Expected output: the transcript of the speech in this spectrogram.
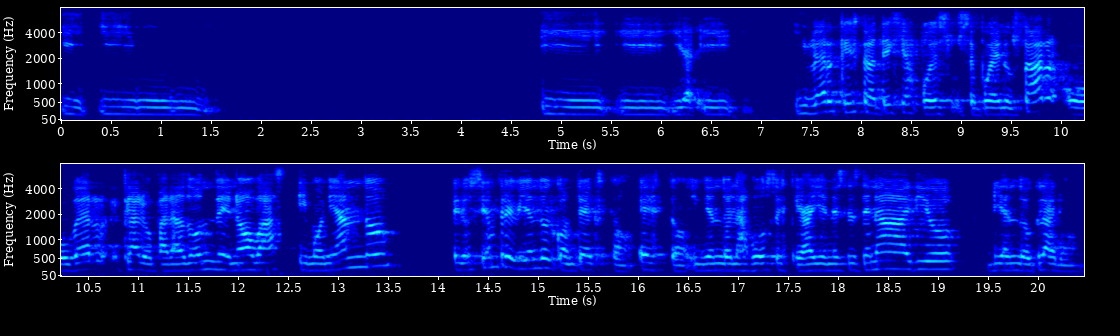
y y, y, ver qué estrategias se pueden usar o ver, claro, para dónde no vas timoneando, pero siempre viendo el contexto, esto, y viendo las voces que hay en ese escenario, viendo, claro,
